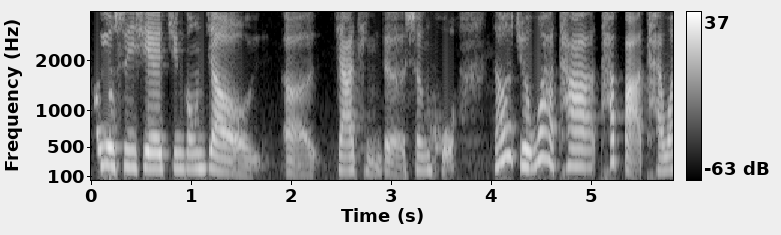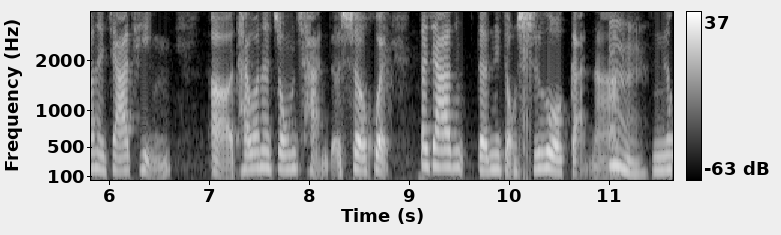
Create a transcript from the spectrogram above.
后又是一些军工教呃家庭的生活，然后觉得哇，他他把台湾的家庭，呃，台湾的中产的社会，大家的那种失落感啊，嗯，那种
